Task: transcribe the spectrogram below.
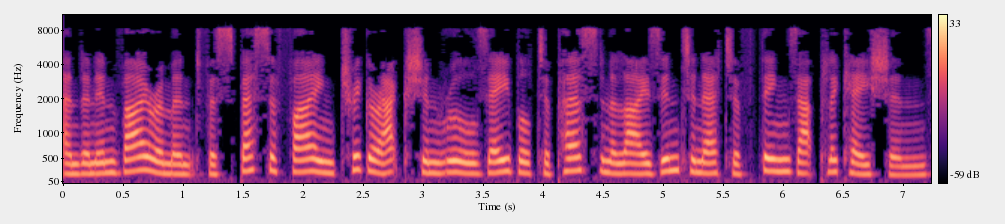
and an environment for specifying trigger action rules able to personalize Internet of Things applications.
